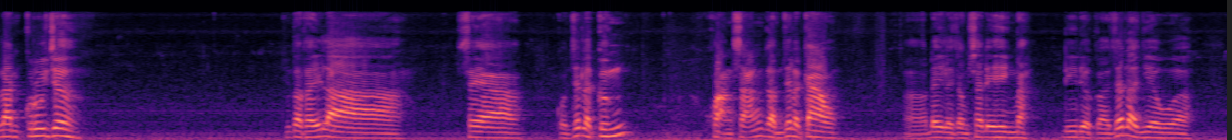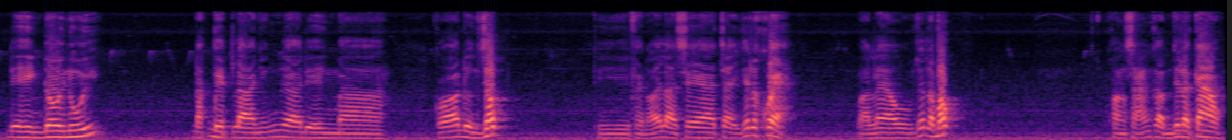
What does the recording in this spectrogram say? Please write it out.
Land Cruiser. Chúng ta thấy là xe còn rất là cứng khoảng sáng gầm rất là cao. À, đây là dòng xe địa hình mà đi được ờ, rất là nhiều ờ, địa hình đồi núi. Đặc biệt là những địa hình mà có đường dốc thì phải nói là xe chạy rất là khỏe và leo rất là bốc. Khoảng sáng gầm rất là cao.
